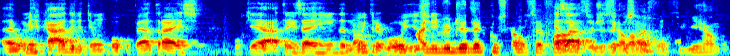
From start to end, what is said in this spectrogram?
É, o mercado ele tem um pouco o pé atrás porque a 3R ainda não entregou isso. A nível de execução, você fala. Exato, de execução. ela vai conseguir realmente.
